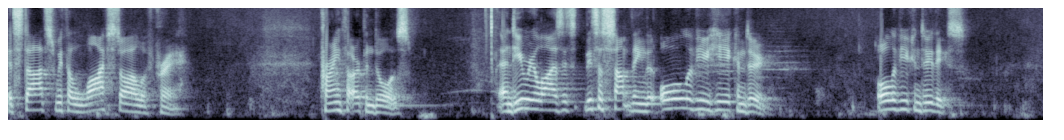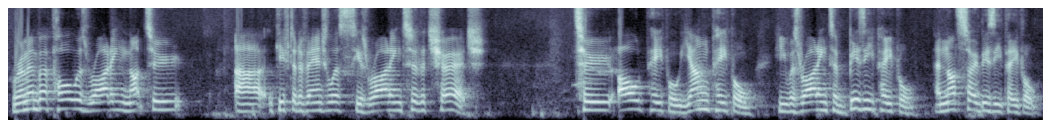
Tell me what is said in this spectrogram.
It starts with a lifestyle of prayer, praying for open doors. And do you realize this, this is something that all of you here can do? All of you can do this. Remember, Paul was writing not to uh, gifted evangelists, he's writing to the church, to old people, young people. He was writing to busy people and not so busy people.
